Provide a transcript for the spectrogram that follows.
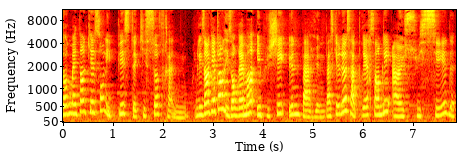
Donc maintenant, quelles sont les pistes qui s'offrent à nous? Les enquêteurs les ont vraiment épluchées une par une, parce que là, ça pourrait ressembler à un suicide,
